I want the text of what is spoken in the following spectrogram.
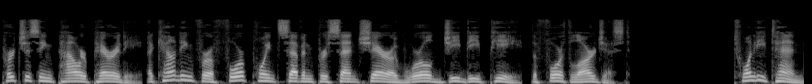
purchasing power parity accounting for a 4.7% share of world GDP, the fourth largest. 2010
